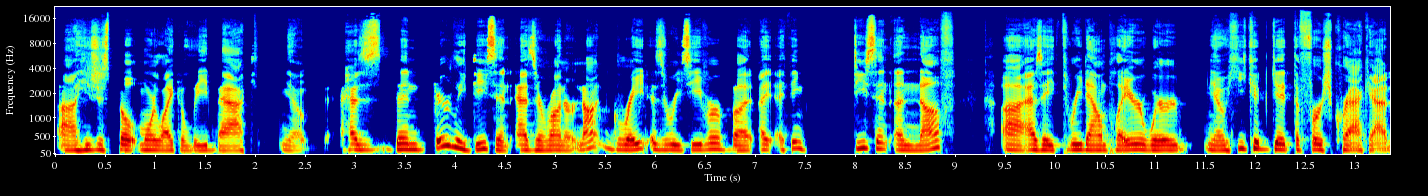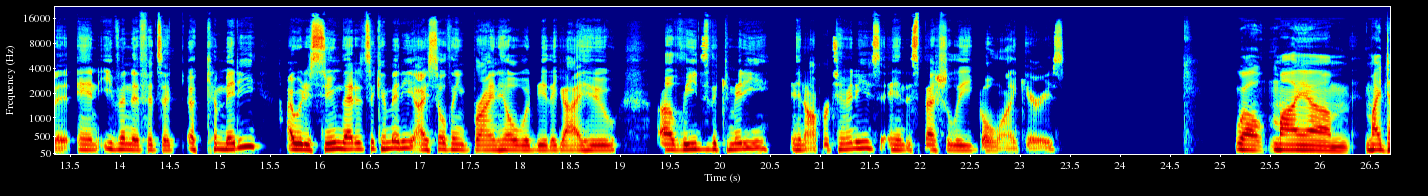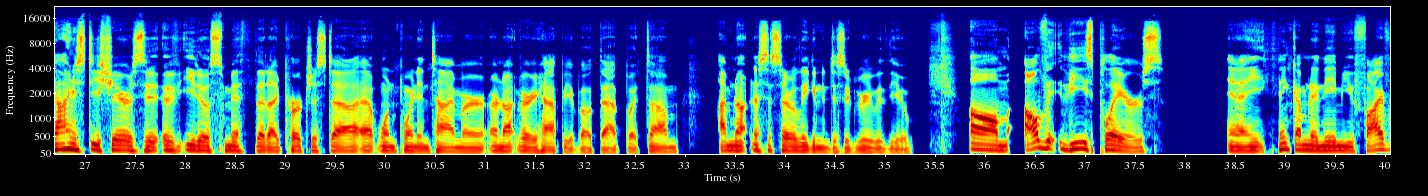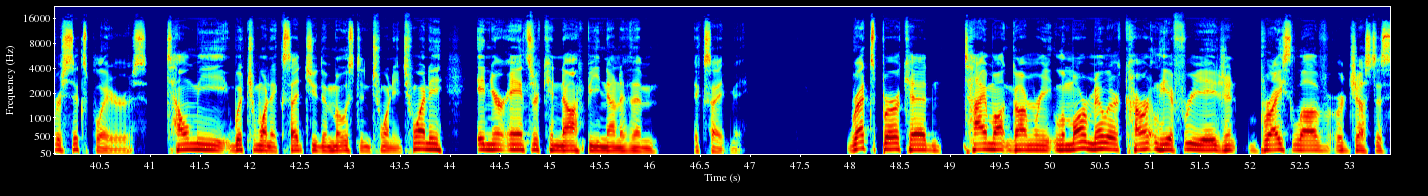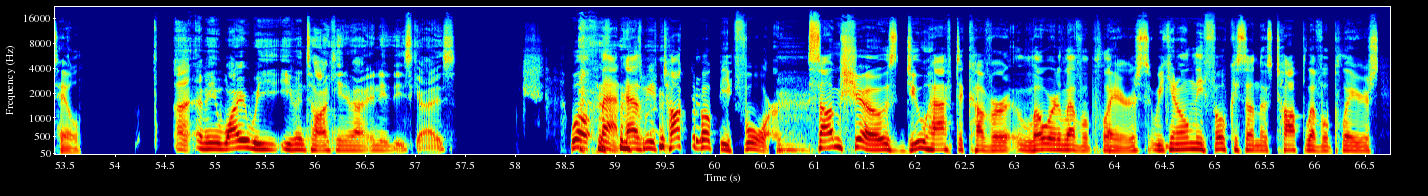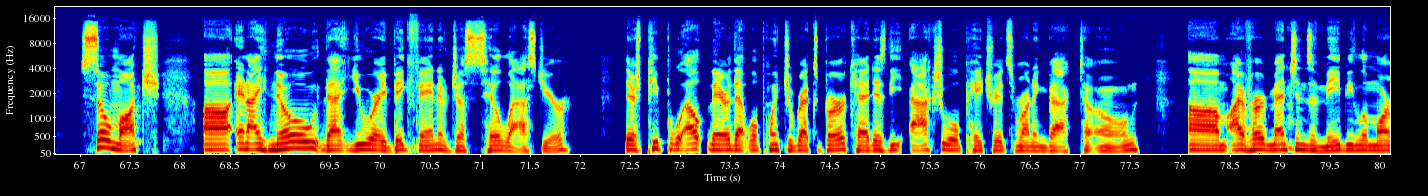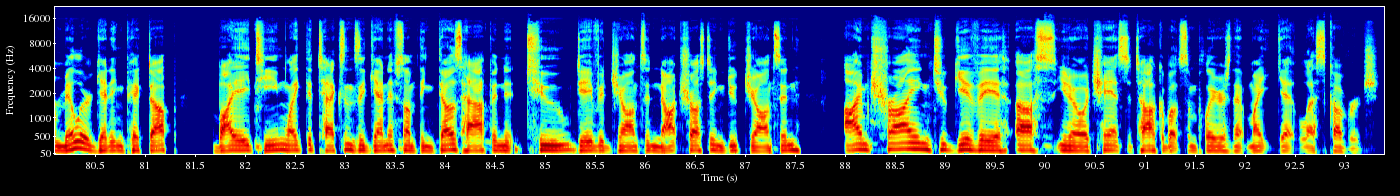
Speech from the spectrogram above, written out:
Uh, he's just built more like a lead back. You know, has been fairly decent as a runner, not great as a receiver, but I, I think decent enough uh, as a three down player where you know he could get the first crack at it. And even if it's a, a committee, I would assume that it's a committee. I still think Brian Hill would be the guy who uh, leads the committee in opportunities and especially goal line carries. Well, my um my dynasty shares of Ito Smith that I purchased uh, at one point in time are are not very happy about that, but um I'm not necessarily going to disagree with you. Um of these players, and I think I'm going to name you five or six players. Tell me which one excites you the most in 2020, and your answer cannot be none of them excite me. Rex Burkhead, Ty Montgomery, Lamar Miller, currently a free agent, Bryce Love, or Justice Hill. Uh, I mean, why are we even talking about any of these guys? Well, Matt, as we've talked about before, some shows do have to cover lower level players. We can only focus on those top level players so much. Uh, and I know that you were a big fan of Justice Hill last year. There's people out there that will point to Rex Burkhead as the actual Patriots running back to own. Um, I've heard mentions of maybe Lamar Miller getting picked up by a team like the Texans. Again, if something does happen to David Johnson, not trusting Duke Johnson, I'm trying to give a, us, you know, a chance to talk about some players that might get less coverage.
